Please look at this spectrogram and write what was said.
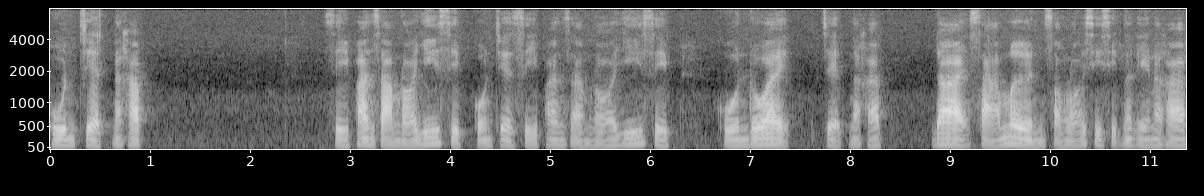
คูณเจ็ดนะครับ 4,320คูณ7 4,320คูณด้วย7นะครับ ได้ 3,240 นั่นเองนะครับ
